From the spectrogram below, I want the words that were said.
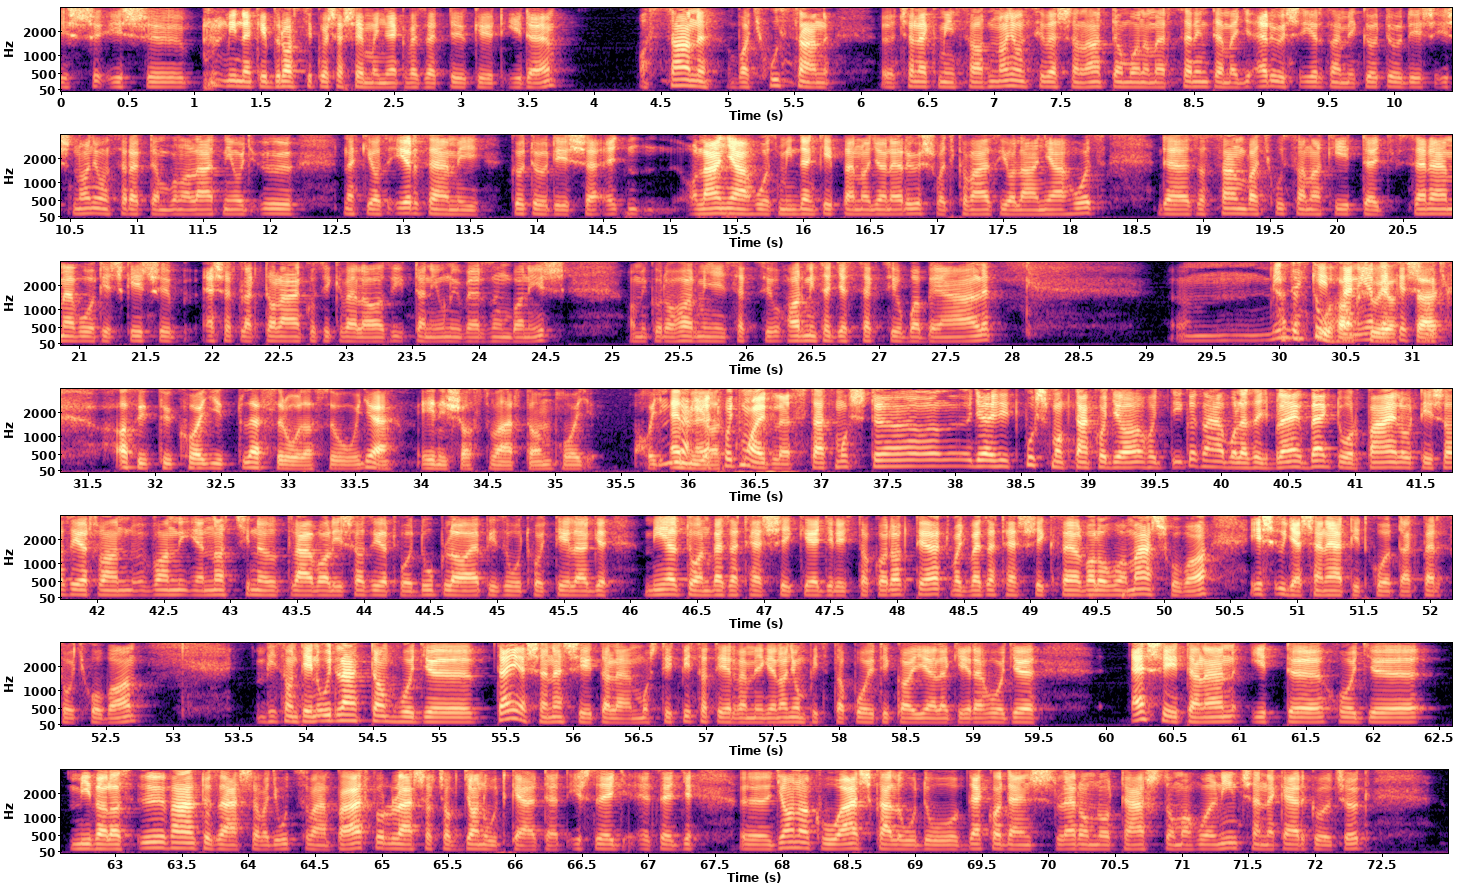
és, és mindenképp drasztikus események vezették őt ide. A Sun vagy Husan cselekményszart nagyon szívesen láttam volna, mert szerintem egy erős érzelmi kötődés, és nagyon szerettem volna látni, hogy ő neki az érzelmi kötődése egy, a lányához mindenképpen nagyon erős, vagy kvázi a lányához, de ez a szám vagy 20 aki itt egy szerelme volt, és később esetleg találkozik vele az itteni univerzumban is, amikor a 31. szekció, 31 szekcióba beáll. Hát ezt túl hangsúlyozták. Hogy... Azt hittük, hogy itt lesz róla szó, ugye? Én is azt vártam, hogy hogy emiatt... Lehet, hogy majd lesz. Tehát most uh, ugye itt pusmogták, hogy, a, hogy igazából ez egy backdoor pilot, és azért van, van ilyen nagy csinálatra, és azért volt dupla epizód, hogy tényleg méltóan vezethessék ki egyrészt a karaktert, vagy vezethessék fel valahol máshova, és ügyesen eltitkolták persze, hogy hova. Viszont én úgy láttam, hogy teljesen esélytelen, most itt visszatérve még egy nagyon picit a politikai jellegére, hogy esélytelen itt, hogy mivel az ő változása, vagy úgy szóval pártforulása csak gyanút keltett, és ez egy, ez egy gyanakvó, áskálódó, dekadens, leromlott társadalom, ahol nincsenek erkölcsök,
